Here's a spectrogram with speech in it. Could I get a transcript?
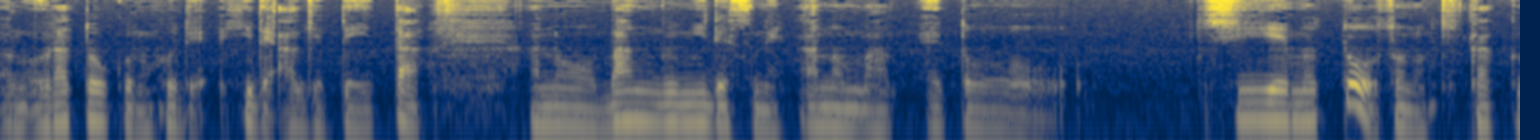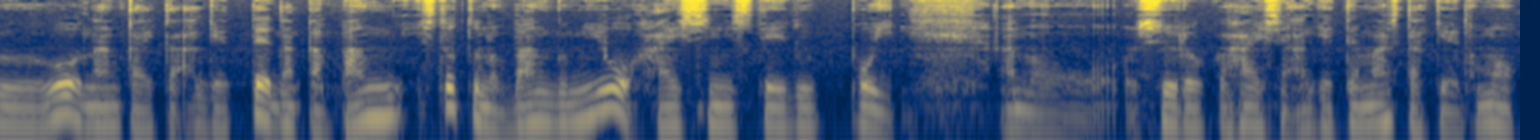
あの、裏トークの日で、日で上げていた、あの、番組ですね。あの、まあ、えっと、CM とその企画を何回か上げて、なんか番、一つの番組を配信しているっぽい、あの、収録配信上げてましたけれども、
